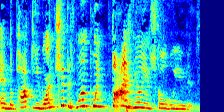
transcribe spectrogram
And the Paqui one chip is 1.5 million Scoville units.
